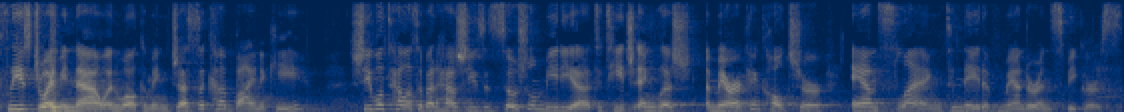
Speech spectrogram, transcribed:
Please join me now in welcoming Jessica Beinecke. She will tell us about how she uses social media to teach English, American culture, and slang to native Mandarin speakers.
